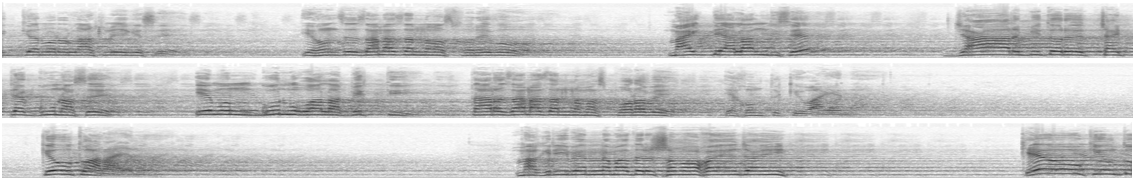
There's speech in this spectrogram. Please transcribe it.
ঈদগার আমারও লাশ লইয়া গেছে। এখন যে জানাজান নামাজ পড়াইব, মাইক দিয়ে আলান দিছে, যার ভিতরে চারটা গুণ আছে, এমন গুণওয়ালা ব্যক্তি তার জানাজান নামাজ পড়াবে, এখন তো কেউ আয় না। কেউ তো আর আয় না। মাগরিবের নামাজের সময় হয়ে যায়, কেউ কিন্তু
